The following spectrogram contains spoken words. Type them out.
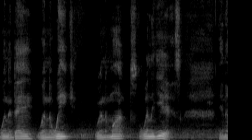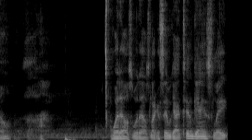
win the day win the week win the months win the years you know? Uh, what else what else? Like i said we got 10 games slate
